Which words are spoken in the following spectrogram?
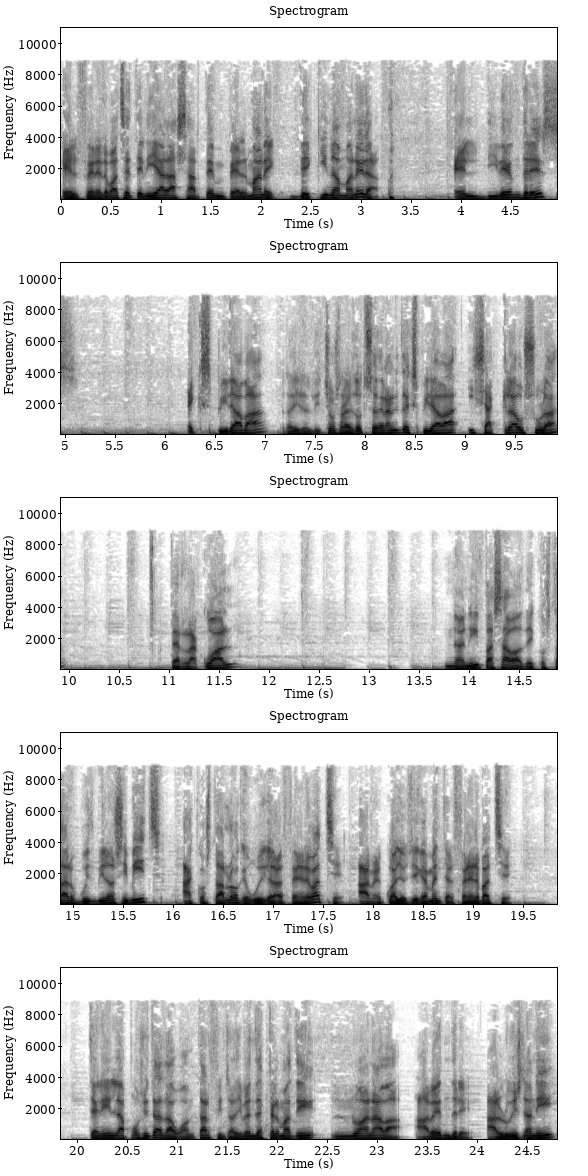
El Fenerbahce tenia la sartén pel mànec. De quina manera? El divendres expirava, és a dir, el dijous a les 12 de la nit expirava aquesta clàusula per la qual Nani passava de costar 8 milions i mig a costar-lo que vulgui el Fenerbahce, amb el qual, lògicament, el Fenerbahce, tenint la possibilitat d'aguantar fins a divendres pel matí, no anava a vendre a Luis Nani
